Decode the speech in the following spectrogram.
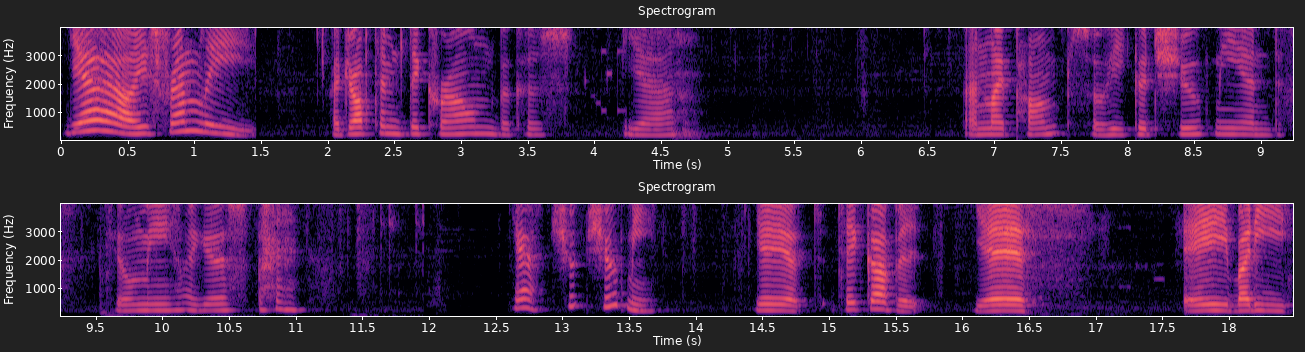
Yeah, he's friendly. I dropped him the crown because, yeah. And my pump, so he could shoot me and kill me, I guess. yeah, shoot, shoot me. Yeah, yeah, take up it. Yes. Hey, buddy.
